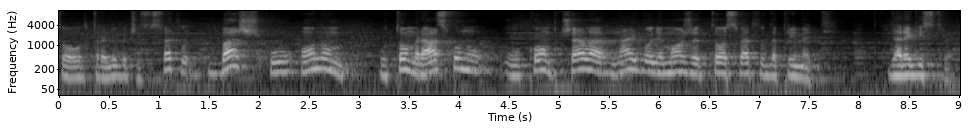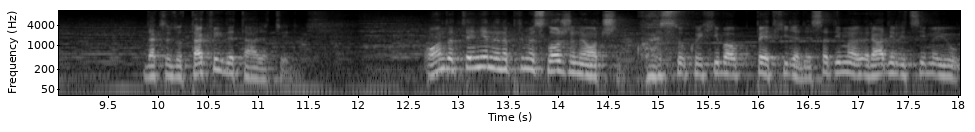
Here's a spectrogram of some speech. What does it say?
to ultraljubičasno svetlo baš u onom u tom rasponu u kom pčela najbolje može to svetlo da primeti, da registruje. Dakle, do takvih detalja to ide. Onda te njene, na primjer, složene oči, koje su, kojih ima oko 5000. Sad ima, radilici imaju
